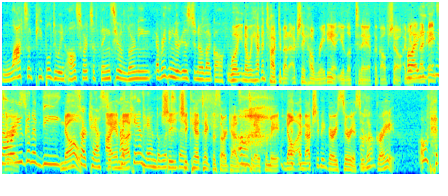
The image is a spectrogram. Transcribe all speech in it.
Lots of people doing all sorts of things here, learning everything there is to know about golf. Well, you know, we haven't talked about actually how radiant you look today at the golf show. I mean, oh, are you being now? Are you going to be No, sarcastic? I am not. can't handle it She today. she can't take the sarcasm today from me. No, I'm actually being very serious. You Uh-huh. look great. Oh, that,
